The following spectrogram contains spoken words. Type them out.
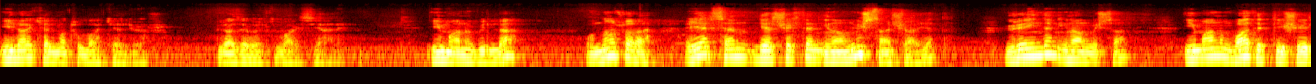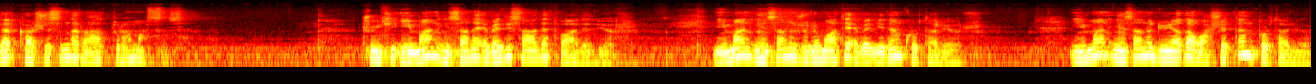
ilahi kelimetullah geliyor. Biraz evvelki bahis yani. İmanı billah. Ondan sonra eğer sen gerçekten inanmışsan şayet, yüreğinden inanmışsan, imanın vaat ettiği şeyler karşısında rahat duramazsın sen. Çünkü iman insana ebedi saadet vaat ediyor. İman insanı zulümatı ebediden kurtarıyor. İman insanı dünyada vahşetten kurtarıyor.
